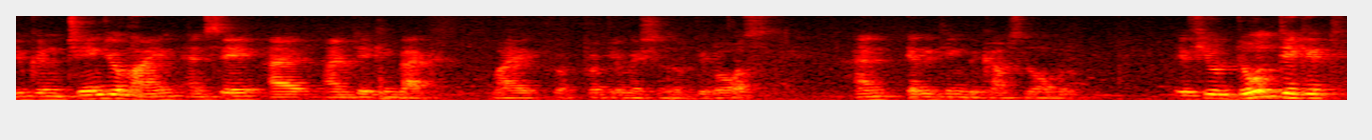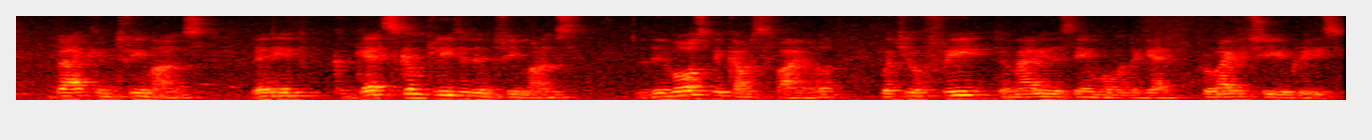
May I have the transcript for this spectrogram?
You can change your mind and say, I, I'm taking back my proclamation of divorce, and everything becomes normal. If you don't take it back in three months, then it gets completed in three months, the divorce becomes final, but you're free to marry the same woman again, provided she agrees.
